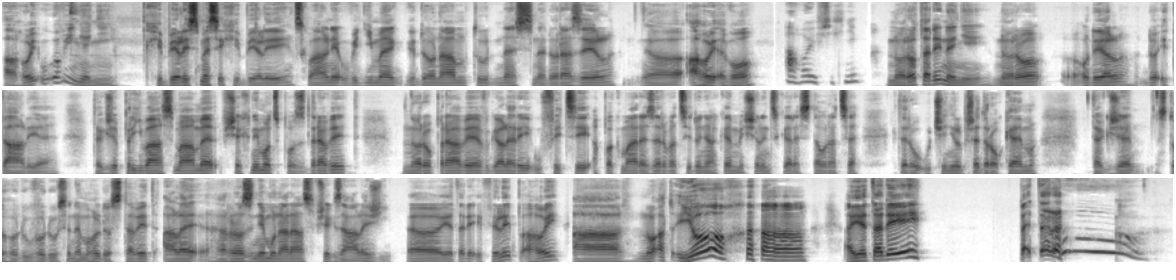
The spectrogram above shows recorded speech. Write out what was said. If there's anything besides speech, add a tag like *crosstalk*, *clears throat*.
Ahoj u ovínění. Chyběli jsme si chyběli, schválně uvidíme, kdo nám tu dnes nedorazil. Eh, ahoj Evo. Ahoj všichni. Noro tady není, Noro odjel do Itálie, takže prý vás máme všechny moc pozdravit. Noro právě v galerii Ufici a pak má rezervaci do nějaké myšelinské restaurace, kterou učinil před rokem, takže z toho důvodu se nemohl dostavit, ale hrozně mu na nás všech záleží. Eh, je tady i Filip, ahoj. A no a to, jo, *laughs* a je tady Petr.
